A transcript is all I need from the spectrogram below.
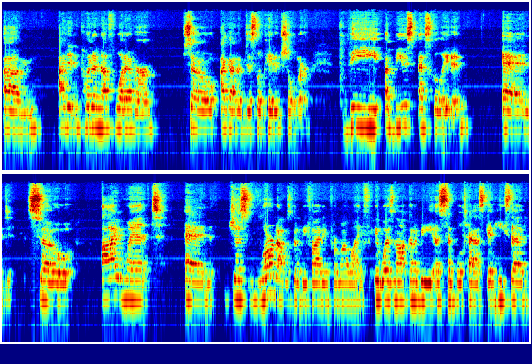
Um, I didn't put enough whatever, so I got a dislocated shoulder. The abuse escalated. And so I went and just learned I was going to be fighting for my life. It was not going to be a simple task. And he said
